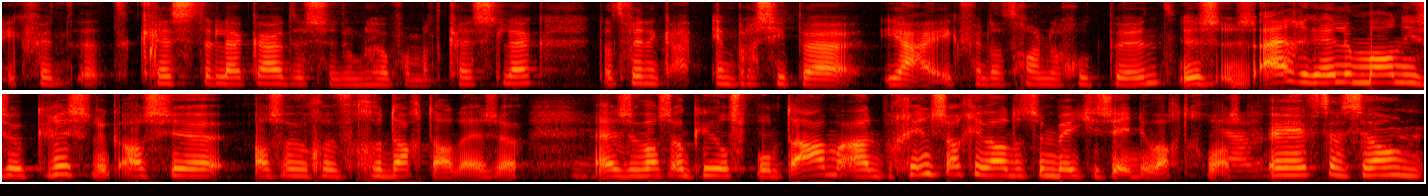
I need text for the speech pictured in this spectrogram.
ik vind het christelijke, dus ze doen heel veel met christelijk. Dat vind ik in principe, ja, ik vind dat gewoon een goed punt. Dus het is eigenlijk helemaal niet zo christelijk als, je, als we ge- gedacht hadden en zo. En ze was ook heel spontaan, maar aan het begin zag je wel dat ze een beetje zenuwachtig was. U heeft een zoon,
